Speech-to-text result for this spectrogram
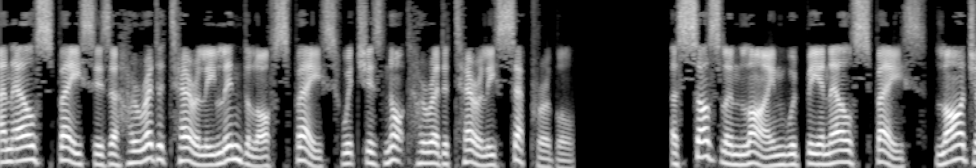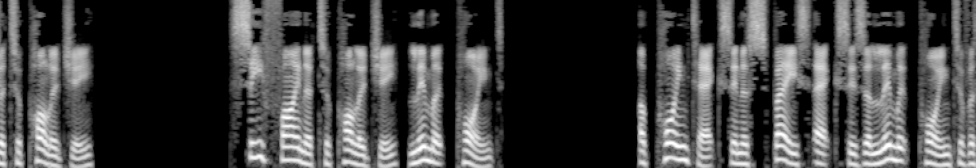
an L space is a hereditarily Lindelof space which is not hereditarily separable. A Suslin line would be an L space, larger topology See finer topology, limit point A point X in a space X is a limit point of a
